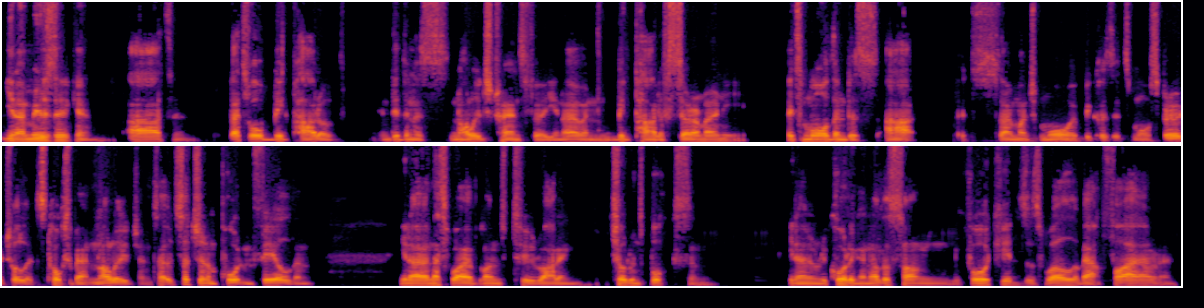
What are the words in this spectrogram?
You know, music and art and that's all big part of indigenous knowledge transfer, you know, and big part of ceremony. It's more than just art it's so much more because it's more spiritual. It talks about knowledge, and so it's such an important field. And you know, and that's why I've gone to writing children's books and you know, recording another song for kids as well about fire, and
